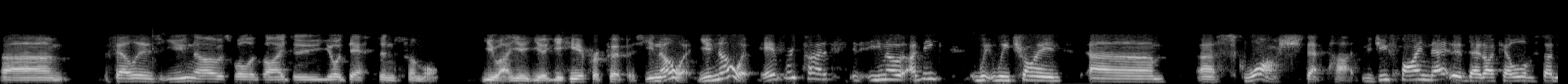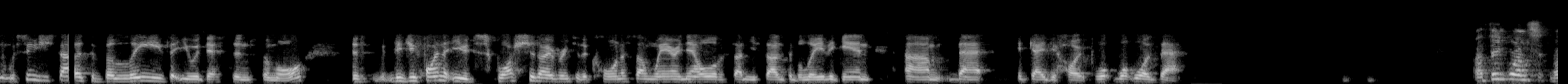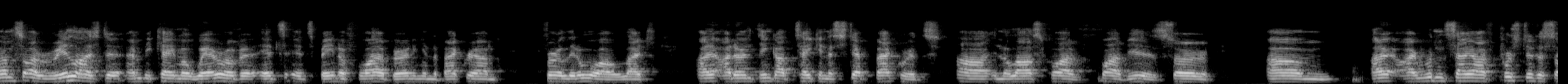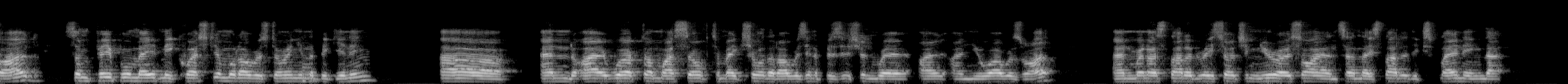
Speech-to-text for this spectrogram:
Um, fellas, you know as well as I do, you're destined for more. You are. You, you, you're here for a purpose. You know it. You know it. Every part of you know, I think we, we try and um, uh, squash that part. Did you find that, that okay, all of a sudden, as soon as you started to believe that you were destined for more, did, did you find that you'd squashed it over into the corner somewhere and now all of a sudden you started to believe again um, that it gave you hope? What, what was that? I think once once I realized it and became aware of it, it's it's been a fire burning in the background for a little while. Like I, I don't think I've taken a step backwards uh, in the last five five years. So um, I I wouldn't say I've pushed it aside. Some people made me question what I was doing in the beginning, uh, and I worked on myself to make sure that I was in a position where I, I knew I was right. And when I started researching neuroscience and they started explaining that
